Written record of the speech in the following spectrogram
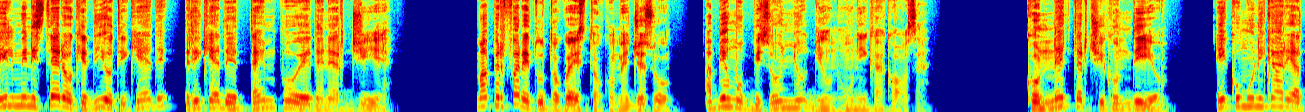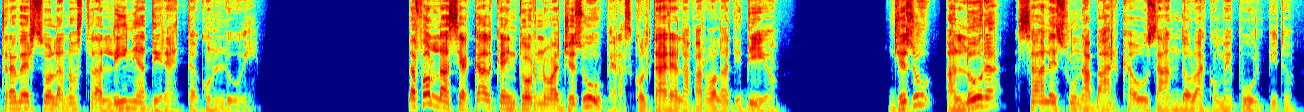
Il ministero che Dio ti chiede richiede tempo ed energie, ma per fare tutto questo come Gesù abbiamo bisogno di un'unica cosa. Connetterci con Dio e comunicare attraverso la nostra linea diretta con Lui. La folla si accalca intorno a Gesù per ascoltare la parola di Dio. Gesù allora sale su una barca usandola come pulpito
